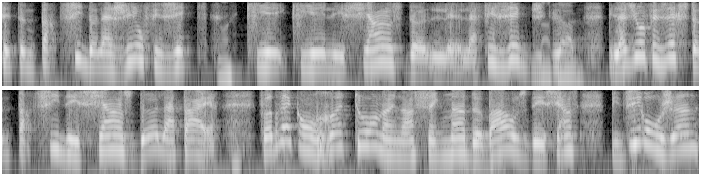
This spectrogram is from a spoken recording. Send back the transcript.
c'est une partie de la géophysique qui est qui est les sciences de la physique du globe. Puis la géophysique, c'est une partie des sciences de la Terre. Il faudrait qu'on retourne à un enseignement de base des sciences, puis dire aux jeunes,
